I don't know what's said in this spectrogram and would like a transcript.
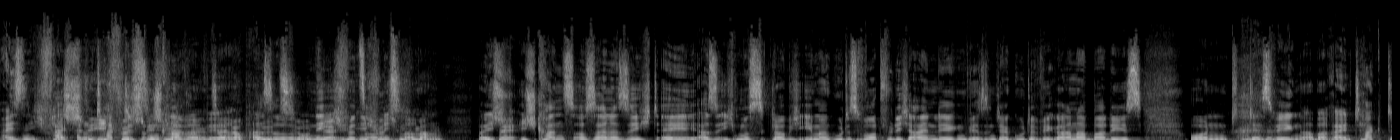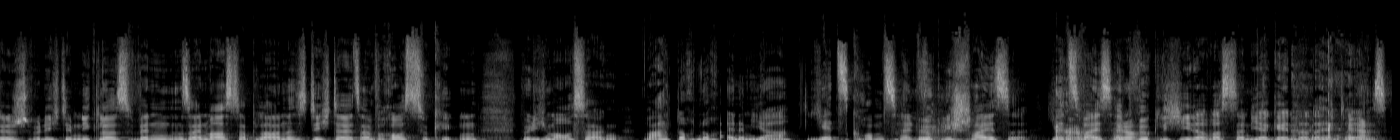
weiß nicht, fast also schon taktisch nicht machen in seiner Position. Also, nee, ja, ich würde es auch nicht machen. machen. Weil ich, nee. ich kann es aus seiner Sicht, ey, also ich muss, glaube ich, eh mal ein gutes Wort für dich einlegen. Wir sind ja gute Veganer-Buddies und deswegen, aber rein taktisch würde ich dem Niklas, wenn sein Masterplan ist, dich da jetzt einfach rauszukicken, würde ich ihm auch sagen, wart doch noch einem Jahr. Jetzt kommt's halt wirklich scheiße. Jetzt weiß halt ja. wirklich jeder, was dann die Agenda dahinter ja. ist.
